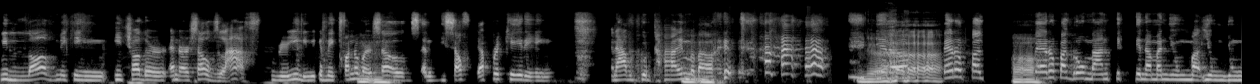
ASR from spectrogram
We love making each other and ourselves laugh. Really, we can make fun of Mhm. ourselves and be self-deprecating and have a good time Mhm. about it. Yeah. pero pag Oo. pero pag romantic din naman yung yung yung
